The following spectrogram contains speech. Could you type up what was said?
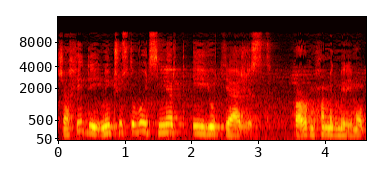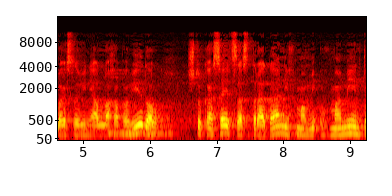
шахиди не чувствуют смерть и ее тяжесть. Пророк Мухаммад мир ему благословение Аллаха поведал, что касается страданий в момент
